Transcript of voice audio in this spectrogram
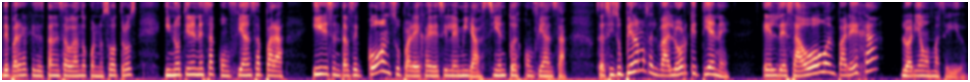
de parejas que se están desahogando con nosotros y no tienen esa confianza para ir y sentarse con su pareja y decirle, mira, siento desconfianza. O sea, si supiéramos el valor que tiene el desahogo en pareja, lo haríamos más seguido.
